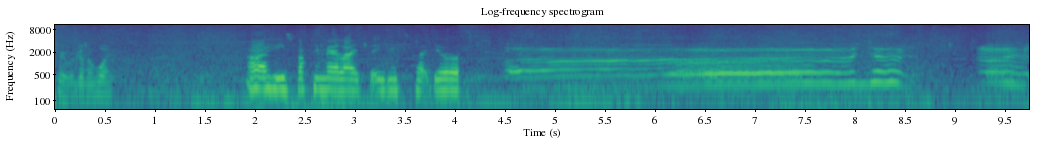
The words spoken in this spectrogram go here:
I think we're gonna wait. Oh, he's fucking realised that he needs to take the orb. Uh. Uh,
